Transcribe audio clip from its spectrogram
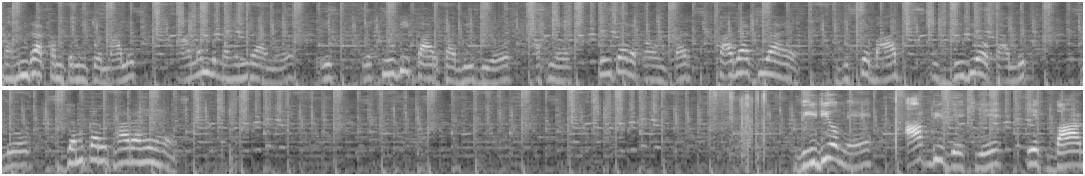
महिंद्रा कंपनी के मालिक आनंद महिंद्रा ने इस एस कार का वीडियो अपने ट्विटर अकाउंट पर साझा किया है, जिसके बाद इस वीडियो का लुत्फ लोग जमकर उठा रहे हैं। वीडियो में आप भी देखिए एक बाघ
